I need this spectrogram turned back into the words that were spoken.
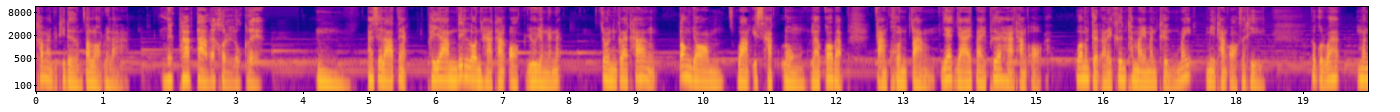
เข้ามาอยู่ที่เดิมตลอดเวลา นึกภาพตามแล้วขนลุกเลย อืม อาซิลาฟเนี่ย พยายามดิ้นรนหาทางออกอยู่อย่างนั้นนะจนกระทั่งต้องยอมวางอิสฮักลง แล้วก็แบบต่างคนต่างแยกย้ายไปเพื่อหาทางออกอะ ว่ามันเกิดอะไรขึ้นทำไมมันถึงไม่มีทางออกสักทีปรากฏว่ามัน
